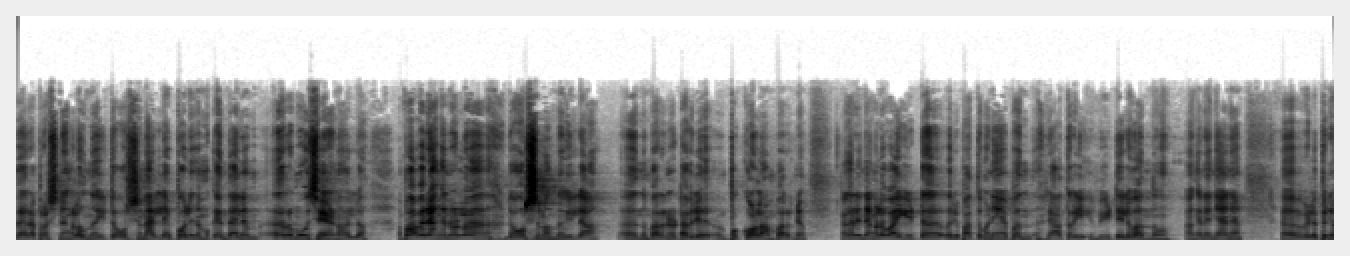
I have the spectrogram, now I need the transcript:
വേറെ പ്രശ്നങ്ങളൊന്നും ഈ ടോർഷൻ അല്ലേ പോലും നമുക്ക് എന്തായാലും റിമൂവ് ചെയ്യണമല്ലോ. അപ്പോൾ അവരങ്ങനെയുള്ള ടോർഷനൊന്നുമില്ല എന്നും പറഞ്ഞിട്ട് അവർ പൊക്കോളാൻ പറഞ്ഞു. അങ്ങനെ ഞങ്ങൾ വൈകിട്ട് ഒരു പത്ത് മണിയായപ്പം രാത്രി വീട്ടിൽ വന്നു. അങ്ങനെ ഞാൻ വെളുപ്പിന്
